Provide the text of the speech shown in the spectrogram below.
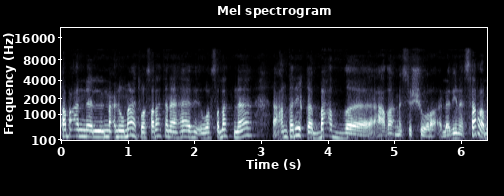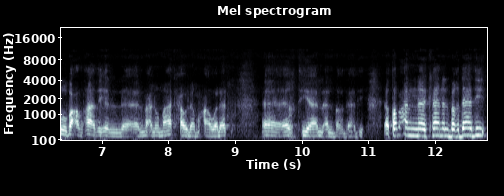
طبعا المعلومات وصلتنا هذه وصلتنا عن طريق بعض أعضاء مجلس الشورى الذين سربوا بعض هذه المعلومات حول محاولة اغتيال البغدادي. طبعا كان البغدادي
